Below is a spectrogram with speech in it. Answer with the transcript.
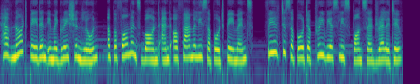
Have not paid an immigration loan, a performance bond and or family support payments, failed to support a previously sponsored relative,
